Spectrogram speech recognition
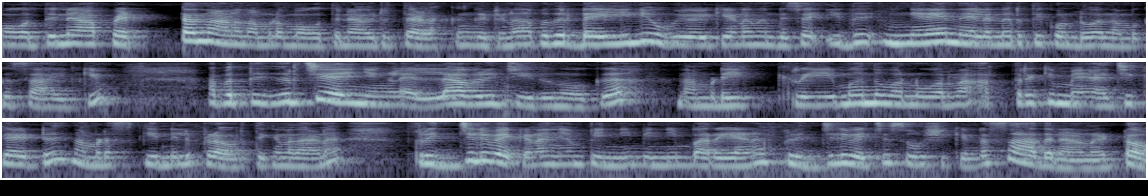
മുഖത്തിന് ആ പെട്ടെന്നാണ് നമ്മുടെ മുഖത്തിന് ആ ഒരു തിളക്കം കിട്ടുന്നത്. അപ്പോൾ ഇത് ഡെയിലി ഉപയോഗിക്കണമെന്ന് വെച്ചാൽ ഇത് ഇങ്ങനെ നിലനിർത്തി കൊണ്ടുപോകാൻ നമുക്ക് സഹായിക്കും അപ്പോൾ തീർച്ചയായും നിങ്ങൾ എല്ലാവരും ചെയ്ത് നോക്കുക. നമ്മുടെ ഈ ക്രീം എന്ന് പറഞ്ഞു പറഞ്ഞാൽ അത്രയ്ക്ക് മാജിക്കായിട്ട് നമ്മുടെ സ്കിന്നിൽ പ്രവർത്തിക്കുന്നതാണ്. ഫ്രിഡ്ജിൽ വെക്കണം ഞാൻ പിന്നെയും പിന്നെയും പറയുകയാണ് ഫ്രിഡ്ജിൽ വെച്ച് സൂക്ഷിക്കേണ്ട സാധനമാണ് കേട്ടോ.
